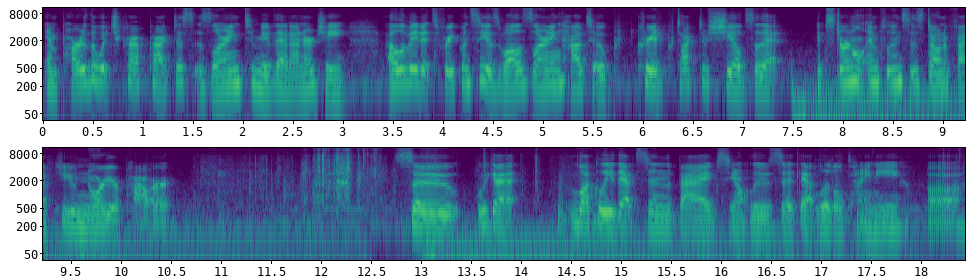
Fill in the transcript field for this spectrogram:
and part of the witchcraft practice is learning to move that energy, elevate its frequency, as well as learning how to create a protective shield so that external influences don't affect you nor your power. So we got luckily that's in the bag so you don't lose it that little tiny uh,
